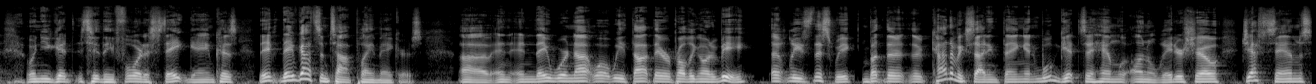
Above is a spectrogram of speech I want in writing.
when you get to the Florida State game because they've they've got some top playmakers, uh, and and they were not what we thought they were probably going to be. At least this week, but the the kind of exciting thing, and we'll get to him on a later show. Jeff Sims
